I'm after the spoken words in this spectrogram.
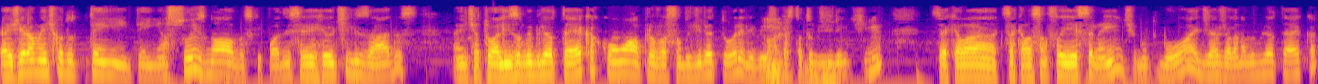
É, geralmente, quando tem, tem ações novas que podem ser reutilizadas, a gente atualiza a biblioteca com a aprovação do diretor, ele verifica se está tudo direitinho, se aquela, se aquela ação foi excelente, muito boa, ele já joga na biblioteca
